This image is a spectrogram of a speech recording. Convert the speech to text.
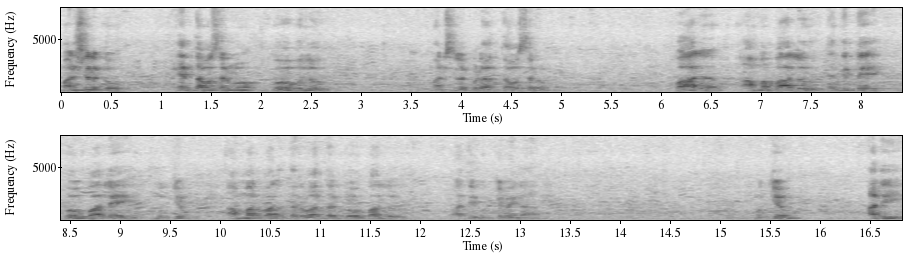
మనుషులకు ఎంత అవసరమో గోవులు మనుషులకు కూడా అంత అవసరం. పాలు అమ్మ పాలు తగ్గితే గోవు పాలే ముఖ్యం. అమ్మ పాలు తర్వాత గోవు పాలు అతి ముఖ్యమైన ముఖ్యం. అది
